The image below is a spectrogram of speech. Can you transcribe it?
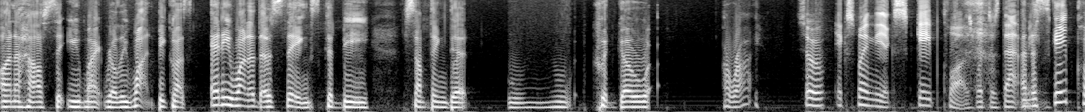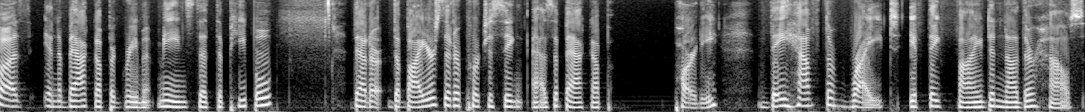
on a house that you might really want because any one of those things could be something that w- could go awry. So explain the escape clause. What does that An mean? An escape clause in a backup agreement means that the people that are the buyers that are purchasing as a backup party, they have the right, if they find another house,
